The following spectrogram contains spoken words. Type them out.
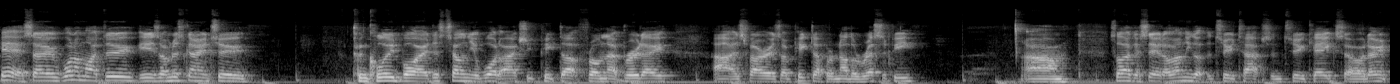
Yeah, so what I might do is I'm just going to conclude by just telling you what I actually picked up from that brew day. Uh, as far as I picked up another recipe. Um, so, like I said, I've only got the two taps and two kegs, so I don't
